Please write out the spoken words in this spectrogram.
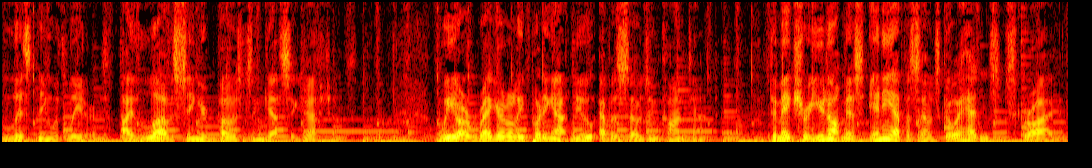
listening with leaders. I love seeing your posts and guest suggestions. We are regularly putting out new episodes and content. To make sure you don't miss any episodes, go ahead and subscribe.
